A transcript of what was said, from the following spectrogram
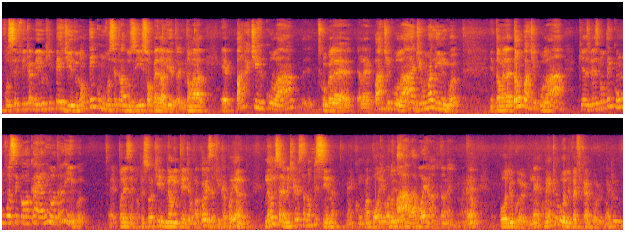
você fica meio que perdido. Não tem como você traduzir isso ao pé da letra. Então ela é particular, desculpa, ela é, ela é particular de uma língua. Então ela é tão particular que às vezes não tem como você colocar ela em outra língua. É, por exemplo, a pessoa que não entende alguma coisa fica boiando. Não necessariamente que ela está numa piscina, né, com uma boia. Ou no mar, lá boiando também. né? Olho gordo, né? Como é que o olho vai ficar gordo? Como é que,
